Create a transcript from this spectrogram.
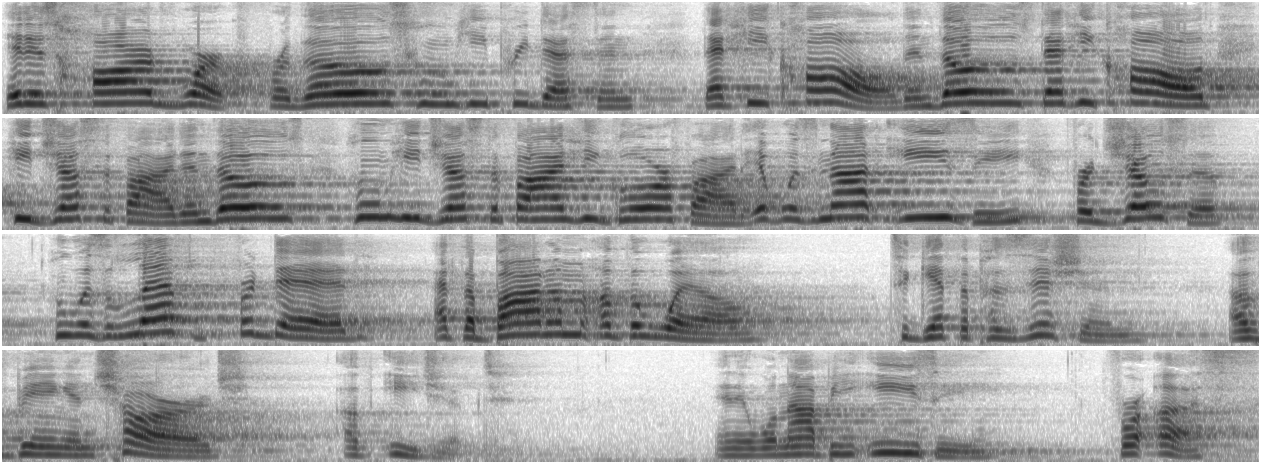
It is hard work for those whom he predestined that he called, and those that he called, he justified, and those whom he justified, he glorified. It was not easy for Joseph, who was left for dead at the bottom of the well, to get the position of being in charge of Egypt. And it will not be easy for us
